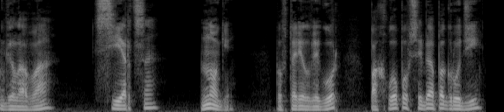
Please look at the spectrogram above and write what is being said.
Голова, сердце, ноги, повторил Вегор, похлопав себя по груди,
